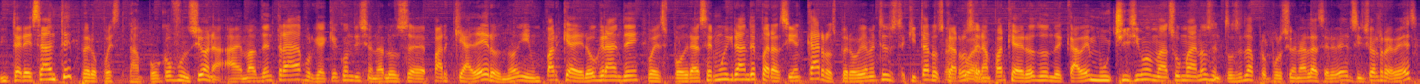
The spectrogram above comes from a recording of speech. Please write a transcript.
interesante, pero pues tampoco funciona. Además de entrada, porque hay que condicionar los eh, parqueaderos, ¿no? Y un parqueadero grande, pues podría ser muy grande para 100 carros, pero obviamente si usted quita los carros, serán parqueaderos donde caben muchísimos más humanos, entonces la proporción al hacer el ejercicio al revés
